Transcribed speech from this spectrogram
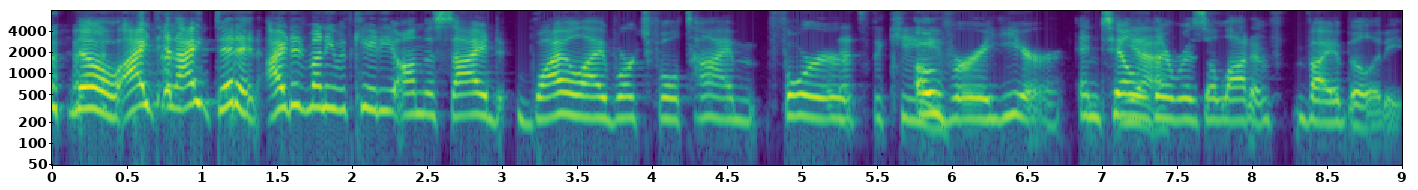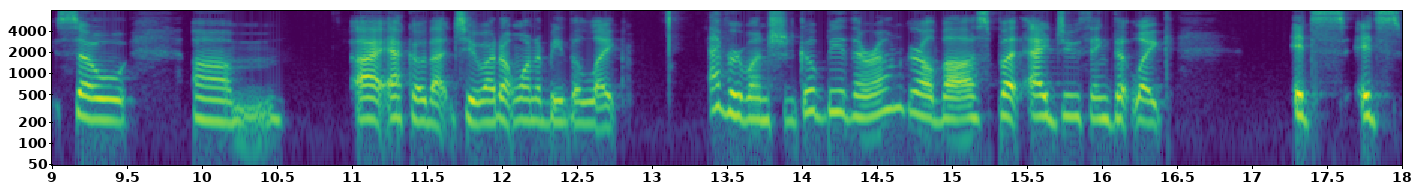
no, I and I didn't. I did money with Katie on the side while I worked full time for that's the key over a year until yeah. there was a lot of viability. So, um, I echo that too. I don't want to be the like everyone should go be their own girl boss, but I do think that like it's it's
